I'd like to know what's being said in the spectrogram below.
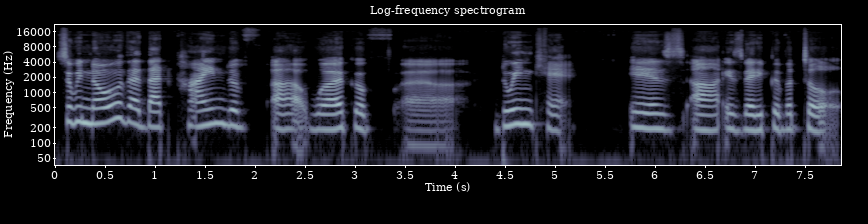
So we know that that kind of uh, work of uh, doing care is uh, is very pivotal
